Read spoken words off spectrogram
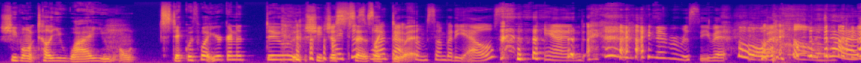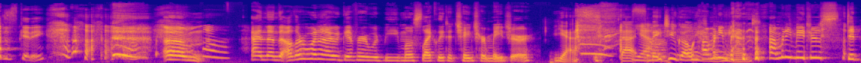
She won't tell you why you won't stick with what you're gonna do. She just, just says want like do it. from somebody else, and I, I never receive it. oh. I'm just kidding. Um and then the other one I would give her would be most likely to change her major. Yes. That Yeah. they two go hand how many in hand. how many majors did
